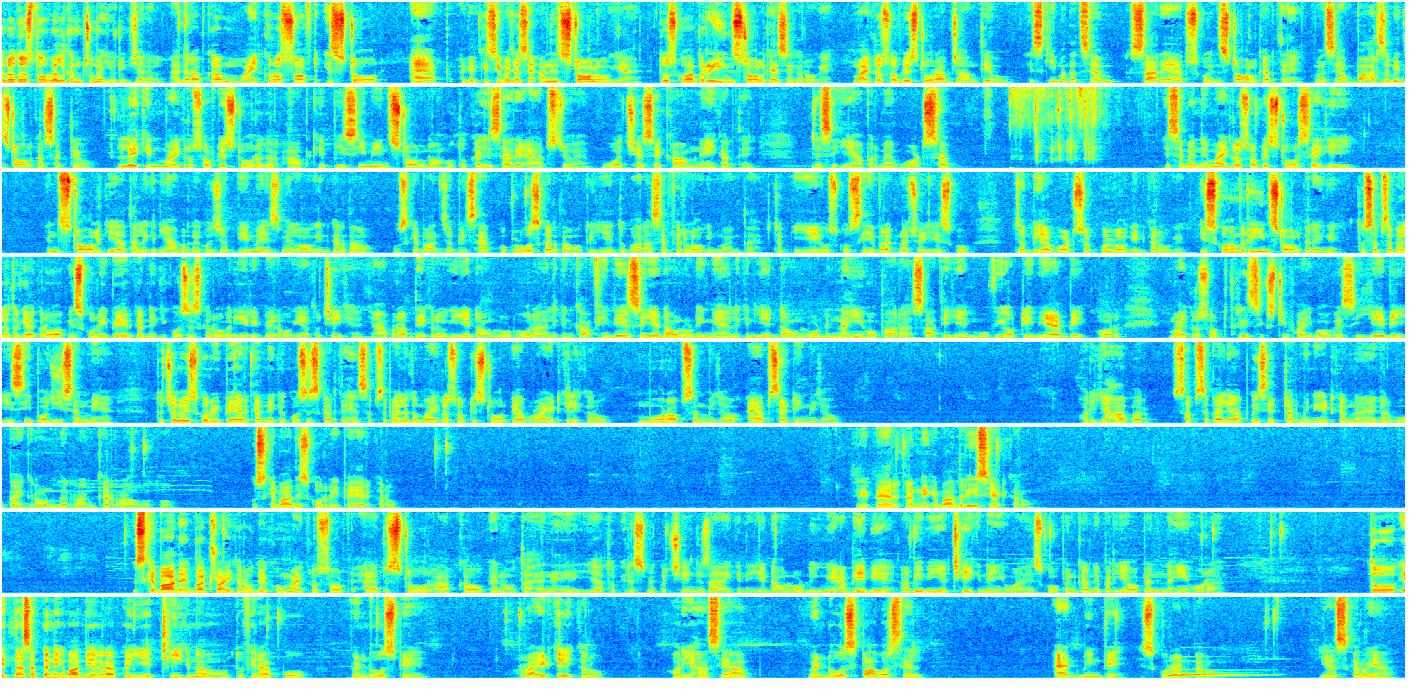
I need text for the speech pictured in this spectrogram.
Hello दोस्तों welcome to my YouTube channel अगर आपका माइक्रोसॉफ्ट स्टोर ऐप अगर किसी वजह से अनइंस्टॉल हो गया है तो उसको आप री इंस्टॉल कैसे करोगे? माइक्रोसॉफ्ट स्टोर आप जानते हो, इसकी मदद से हम सारे ऐप्स को इंस्टॉल करते हैं। वैसे आप बाहर से भी इंस्टॉल कर सकते हो। लेकिन माइक्रोसॉफ्ट स्टोर अगर आपके पीसी में इंस्टॉल ना हो तो कई सारे ऐप्स जो हैं, वो अच्छे से काम नहीं करते। जैसे कि यहाँ पर मैं व्हाट्सअप इसे मैंने माइक्रोसॉफ्ट स्टोर से ही इंस्टॉल किया था, लेकिन यहाँ पर देखो जब भी मैं इसमें लॉगिन करता हूँ, उसके बाद जब इस ऐप को क्लोज़ करता हूँ तो ये दोबारा से फिर लॉगिन माँगता है, जबकि ये उसको सेव रखना चाहिए इसको, जब भी आप व्हाट्सएप को लॉगिन करोगे। इसको हम री इंस्टॉल करेंगे। तो सबसे पहले तो क्या करो आप, इसको रिपेयर करने की कोशिश करो, अगर ये रिपेयर हो गया तो ठीक है। यहाँ पर आप देख रहे हो कि ये डाउनलोड हो रहा है, लेकिन काफ़ी देर से ये डाउनलोडिंग में है, लेकिन ये डाउनलोड नहीं हो पा रहा है। साथ ही ये मूवी और टी ऐप भी और माइक्रोसॉफ्ट 365 ऑफ़िस ये भी इसी पोजीशन में है। तो चलो इसको रिपेयर करने की कोशिश करते हैं। सबसे पहले तो माइक्रोसॉफ्ट स्टोर पे आप राइट क्लिक करो। मोर ऑप्शन में जाओ। ऐप सेटिंग में जाओ। और यहाँ पर सबसे पहले आपको इसे टर्मिनेट करना है। अगर वो बैकग्राउंड में रन कर रहा हो तो। उसके बाद इसको रिपेयर करो। रिपेयर करने के बाद रीसेट करो। इसके बाद एक बार ट्राई करो, देखो माइक्रोसॉफ्ट ऐप स्टोर आपका ओपन होता है नहीं, या तो फिर इसमें कुछ चेंजेस आए कि नहीं, ये डाउनलोडिंग में अभी भी है, अभी भी ये ठीक नहीं हुआ है, इसको ओपन करने पर ये ओपन नहीं हो रहा है। तो इतना सब करने के बाद भी अगर आपका ये ठीक ना हो तो फिर आपको विंडोज़ पे राइट क्लिक करो और यहाँ से आप विंडोज़ पावर सेल एडमिन पे इसको रन करो। यस करो यहाँ।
